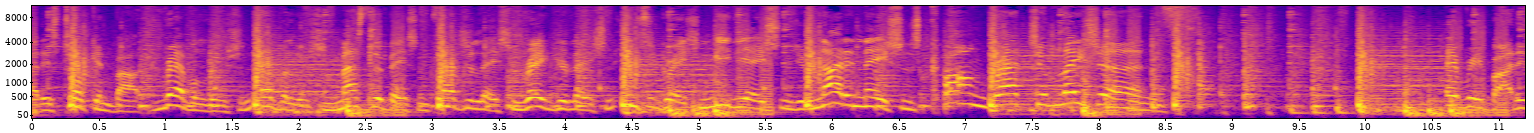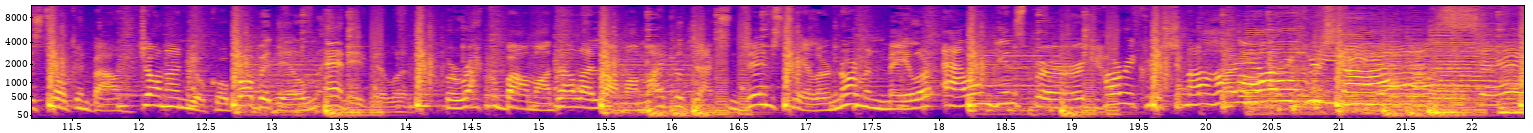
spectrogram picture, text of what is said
Everybody's talking about revolution, evolution, masturbation, flagellation, regulation, integration, mediation, United Nations. Congratulations! Everybody's talking about John and Yoko, Bobby Dylan, any villain, Barack Obama, Dalai Lama, Michael Jackson, James Taylor, Norman Mailer, Allen Ginsberg, Hare Krishna, Hare Hare Krishna. Is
